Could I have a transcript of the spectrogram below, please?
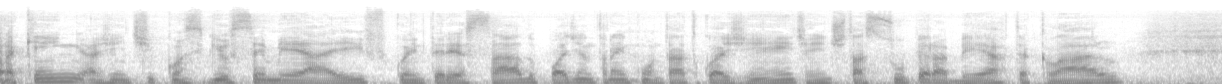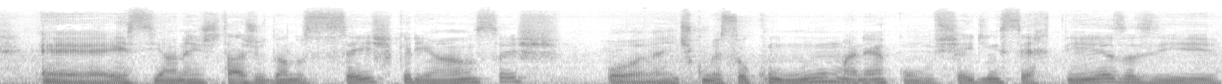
para quem a gente conseguiu semear aí, ficou interessado, pode entrar em contato com a gente. A gente está super aberto, é claro. É, esse ano a gente está ajudando seis crianças. Pô, a gente começou com uma, né? Com cheio de incertezas e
